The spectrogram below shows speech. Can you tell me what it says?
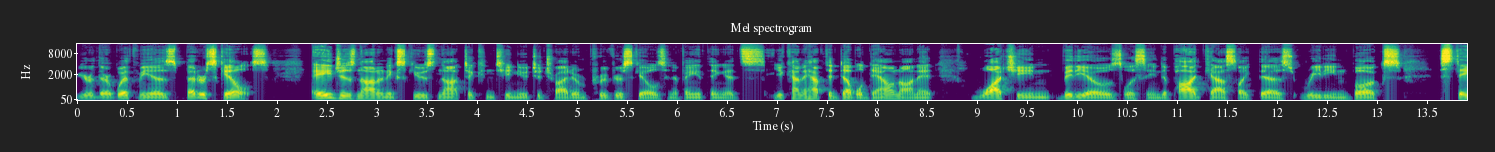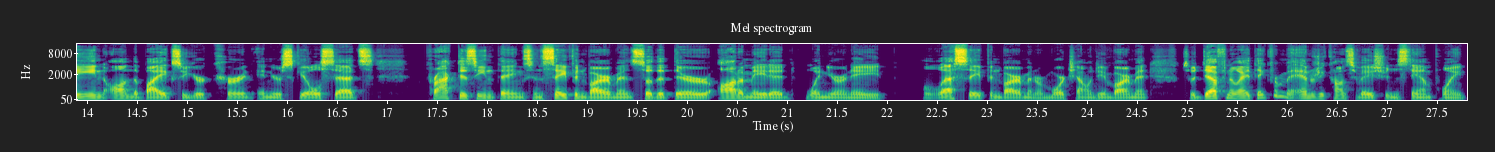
you're there with me, is better skills. Age is not an excuse not to continue to try to improve your skills. And if anything, it's you kind of have to double down on it, watching videos, listening to podcasts like this, reading books, staying on the bike so you're current in your skill sets, practicing things in safe environments so that they're automated when you're in a less safe environment or more challenging environment. So definitely, I think from an energy conservation standpoint,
